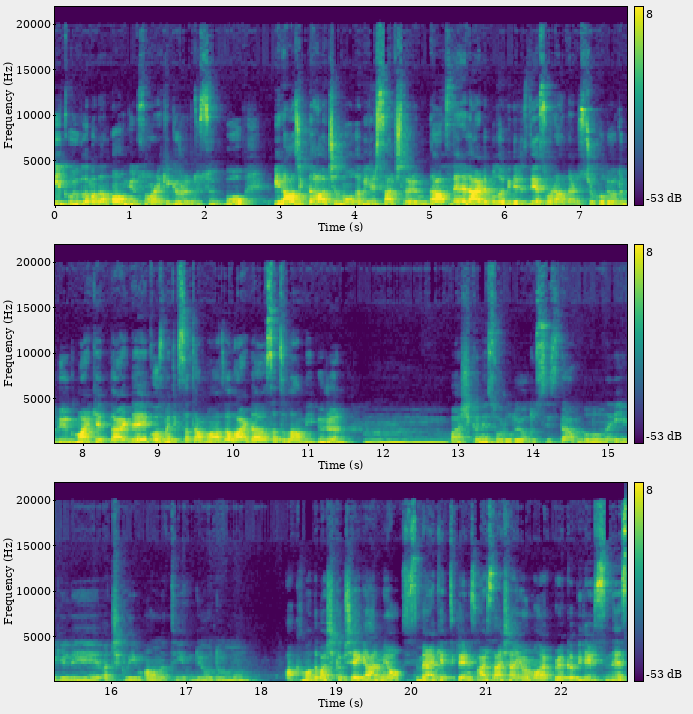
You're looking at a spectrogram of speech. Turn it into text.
ilk uygulamadan 10 gün sonraki görüntüsü bu. Birazcık daha açılma olabilir saçlarımda. Nerelerde bulabiliriz diye soranlarınız çok oluyordu. Büyük marketlerde, kozmetik satan mağazalarda satılan bir ürün. Hmm, başka ne soruluyordu sizden bununla ilgili? Açıklayayım, anlatayım diyordum. Aklıma da başka bir şey gelmiyor. Sizin merak ettikleriniz varsa aşağı yorum olarak bırakabilirsiniz.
